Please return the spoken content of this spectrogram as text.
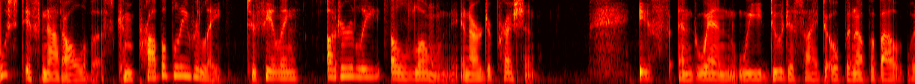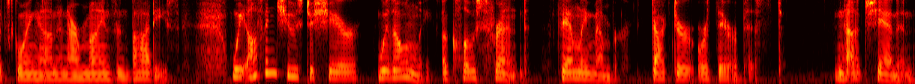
Most, if not all of us, can probably relate to feeling utterly alone in our depression. If and when we do decide to open up about what's going on in our minds and bodies, we often choose to share with only a close friend, family member, doctor, or therapist. Not Shannon.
